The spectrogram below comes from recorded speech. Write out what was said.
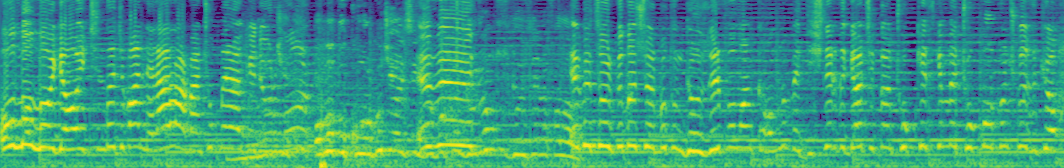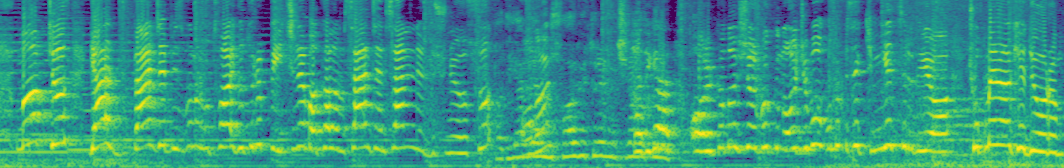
Allah Allah ya içinde acaba neler var ben çok merak ediyorum. Ki- Olur. Ama bu korkunç Elsa. Evet. Bakın görüyor musunuz gözlerine falan? Evet arkadaşlar bakın gözleri falan kanlı ve dişleri de gerçekten çok keskin ve çok korkunç gözüküyor. Ne yapacağız? Gel bence biz bunu mutfağa götürüp bir içine bakalım. Sence sen ne düşünüyorsun? Hadi gel Olur. mutfağa götürelim içine Hadi bakalım. gel. Arkadaşlar bakın acaba bunu bize kim getirdi ya? Çok merak ediyorum.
